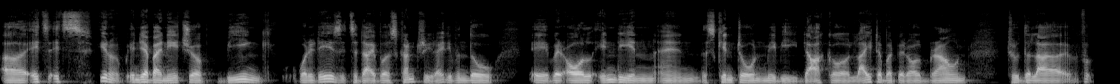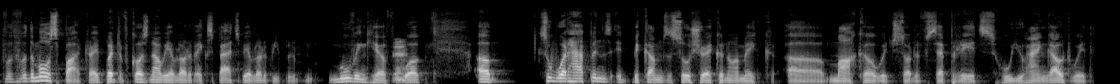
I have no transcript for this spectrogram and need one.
uh, it's it's you know India by nature being what it is, it's a diverse country, right? Even though uh, we're all Indian and the skin tone may be darker or lighter, but we're all brown to the la- for, for, for, the most part, right? But of course, now we have a lot of expats, we have a lot of people moving here for yeah. work. Uh, so what happens? It becomes a socioeconomic uh, marker which sort of separates who you hang out with.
